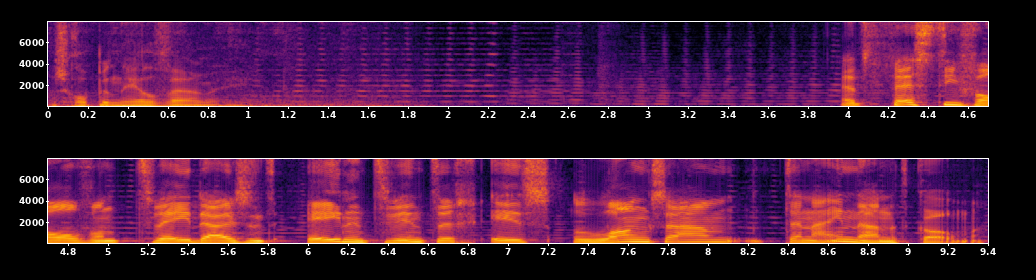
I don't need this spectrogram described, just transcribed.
schoppen heel ver mee. Het festival van 2021 is langzaam ten einde aan het komen.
